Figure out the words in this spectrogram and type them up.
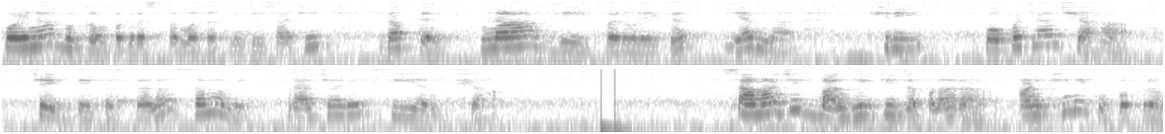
कोयना भूकंपग्रस्त मदत निधीसाठी डॉक्टर ना भी परुळेकर यांना श्री पोपटलाल शहा चेक देत असताना समवेत प्राचार्य सी एन शहा. सामाजिक बांधिलकी जपणारा आणखीन एक उपक्रम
